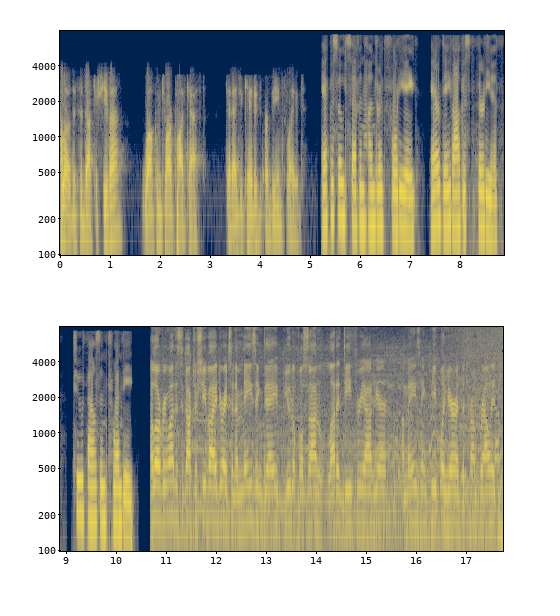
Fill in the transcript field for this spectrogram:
Hello, this is Dr. Shiva. Welcome to our podcast, Get Educated or Be Enslaved. Episode 748, air date August 30th, 2020. Hello, everyone. This is Dr. Shiva Ayyadurai. It's an amazing day, beautiful sun, a lot of D3 out here, amazing people here at the Trump rally. Thank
